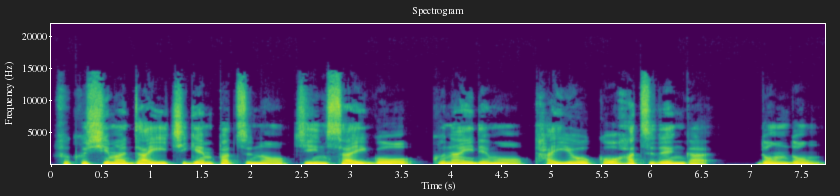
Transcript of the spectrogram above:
福島第一原発の人災後、国内でも太陽光発電がどんどん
